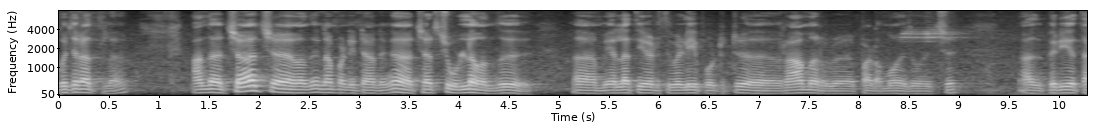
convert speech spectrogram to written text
குஜராத்தில் அந்த சர்ச்சை வந்து என்ன பண்ணிட்டானுங்க சர்ச்சு உள்ளே வந்து எல்லாத்தையும் எடுத்து வெளியே போட்டுட்டு ராமர் படமோ இது வச்சு அது பெரிய த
